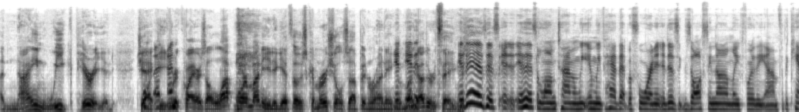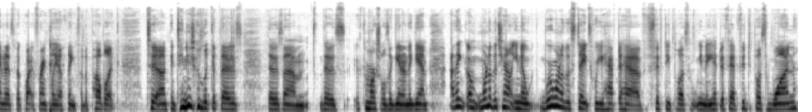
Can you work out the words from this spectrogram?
A nine week period, Jackie, and- and- requires a lot more money to get those commercials up and running, It- among it- other things. It is. It's, it, it is a long time, and we and we've had that before, and it, is exhausting not only for the um, for the candidates, but quite frankly, I think for the public to uh, continue to look at those those um, those commercials again and again. I think um, one of the challenge, you know, we're one of the states where you have to have 50 plus, you know, you have to have 50 plus one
